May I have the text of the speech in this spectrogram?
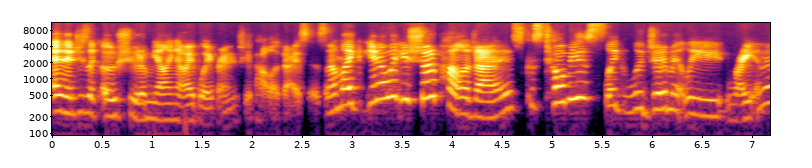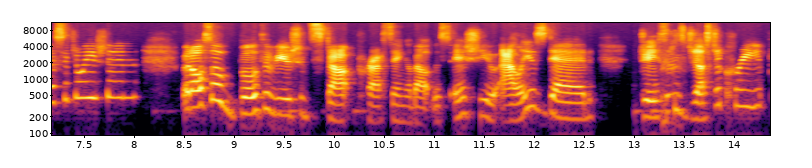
And then she's like, oh shoot, I'm yelling at my boyfriend. And she apologizes. And I'm like, you know what? You should apologize because Toby's like legitimately right in this situation. But also, both of you should stop pressing about this issue. Ali's dead. Jason's just a creep.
